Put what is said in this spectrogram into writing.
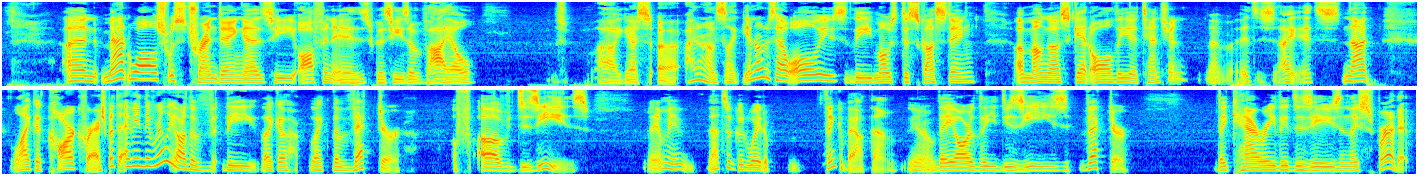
And Matt Walsh was trending as he often is because he's a vile. I guess uh, I don't know. It's like you notice how always the most disgusting among us get all the attention. Uh, it's I, it's not like a car crash, but the, I mean they really are the the like a like the vector of, of disease. I mean that's a good way to think about them. You know, they are the disease vector. They carry the disease and they spread it.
